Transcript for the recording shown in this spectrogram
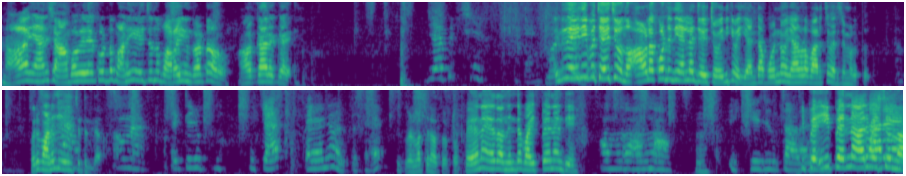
നാളെ ഞാൻ ശാമ്പവിനെ കൊണ്ട് പണി ചെയ്യിച്ചെന്ന് പറയും കേട്ടോ ആൾക്കാരൊക്കെ. ഇനി ഇനിയിപ്പോ ചേച്ചി വന്നു? അവളെ കൊണ്ട് നീ എല്ലാം ചോദിച്ചോ എനിക്ക് വയ്യ. എന്റെ പൊന്നോ ഞാൻ ഇവിടെ വരച്ച് വരച്ച മറുത്ത് ഒരു പണി ചെയ്യിച്ചിട്ടില്ല. വെള്ളത്തിനകത്തോട്ടോ. പേന ഏതാ? നിന്റെ വൈറ്റ് പേന എന്തിയേ? ഈ പെന്ന ആര് പെൻ ആര് മേടിച്ചെന്നാ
